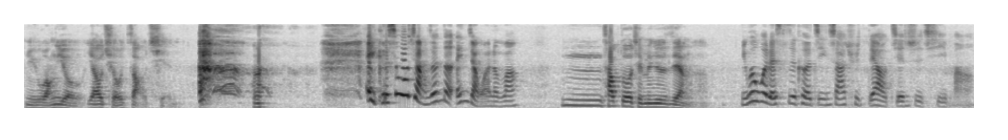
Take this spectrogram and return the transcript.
女网友要求找钱。哎、可是我讲真的，哎、你讲完了吗？嗯，差不多前面就是这样啊。你会为了四颗金沙去掉监视器吗？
